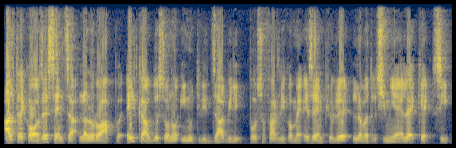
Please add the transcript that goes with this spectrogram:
Altre cose senza la loro app e il cloud sono inutilizzabili. Posso farvi come esempio le lavatrici miele che sì,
